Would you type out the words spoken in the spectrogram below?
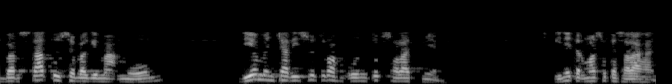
berstatus sebagai makmum, dia mencari sutroh untuk sholatnya. Ini termasuk kesalahan.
